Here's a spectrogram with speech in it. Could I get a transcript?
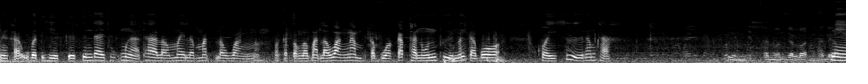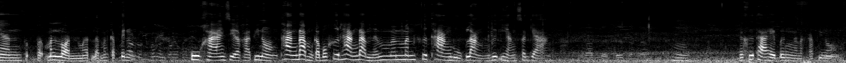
นี่ค่ะอุบัติเหตุเกิดขึ้นได้ทุกเมื่อ ถ้าเราไม่ระมัดระวังเนาะมันก็ต้องระมัดระวังนำกระบวกกับถนนผืนมันกระบอข่อยคือน้ำค่ะปืนถนนกับร่อนนั่นแหละแมนมันหล่อนหมดแล้วมันก็เป็นคูค้างสิละค่ะ พี่น้องทางดำกับบ่คือทางดำเนี่ยมันมันคือทางลูกหลังหรืออีหยังสักอย่างรับเกิดเด้อต่างอืมก็คือทายให้เบิ่งนั่นแหละค่ะพี่น้อง ๆ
